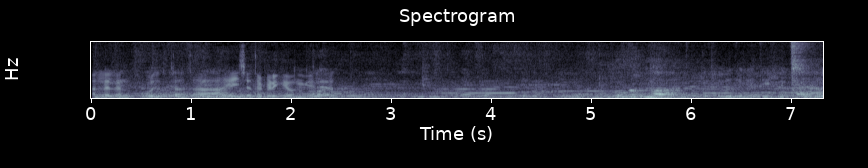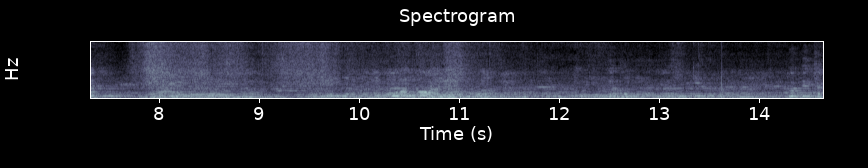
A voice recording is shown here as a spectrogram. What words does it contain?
आणलेलं फुल त्याचा आईच्या तकडे घेऊन गेल्यात ती गेल्या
